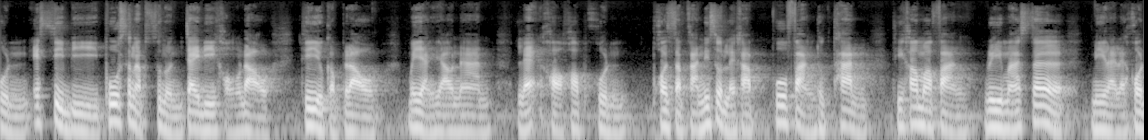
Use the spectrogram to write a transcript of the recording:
คุณ SCB ผู้สนับสนุนใจดีของเราที่อยู่กับเรามาอย่างยาวนาน และขอขอบคุณคนสำคัญที่สุดเลยครับ ผู้ฟังทุกท่าน ที่เข้ามาฟัง Remaster มีหลาย ๆ คน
